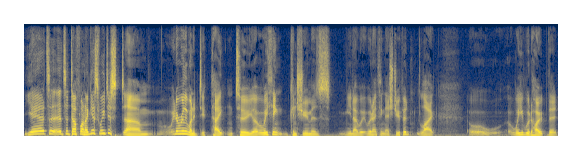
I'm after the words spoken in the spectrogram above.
Yeah, it's a it's a tough one. I guess we just um, we don't really want to dictate to. We think consumers, you know, we, we don't think they're stupid. Like we would hope that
